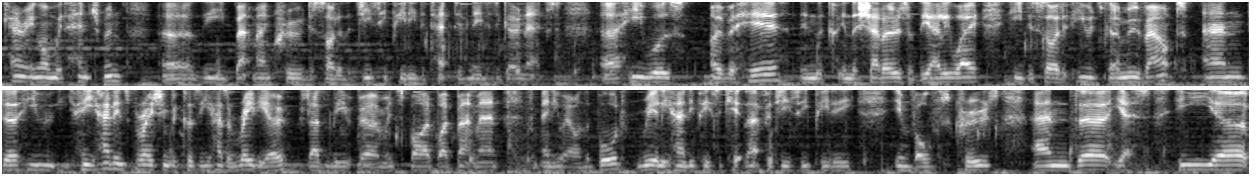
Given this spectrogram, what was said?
Carrying on with Henchmen, uh, the Batman crew decided that GCPD detective needed to go next. Uh, he was over here in the in the shadows of the alleyway. He decided he was going to move out, and uh, he he had inspiration because he has a radio, which allows him to be um, inspired by Batman from anywhere on the board. Really handy piece of kit that for GCPD involved crews. And uh, yes, he uh,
